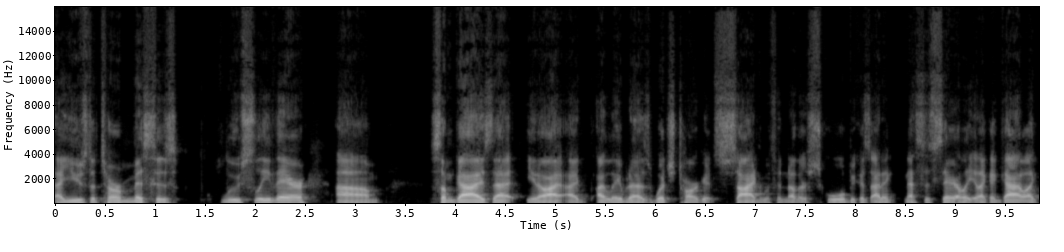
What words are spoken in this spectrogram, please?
I use the term misses loosely there. Um, some guys that you know I, I I labeled as which targets signed with another school because I didn't necessarily like a guy like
